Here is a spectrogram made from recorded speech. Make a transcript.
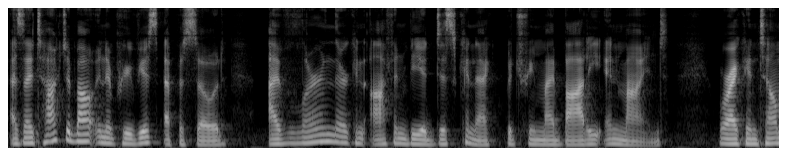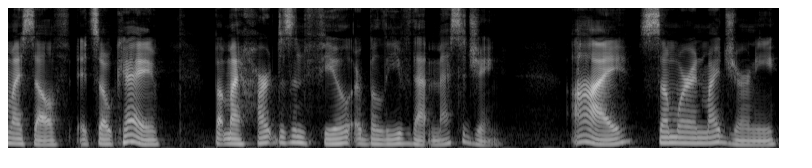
As I talked about in a previous episode, I've learned there can often be a disconnect between my body and mind, where I can tell myself it's okay, but my heart doesn't feel or believe that messaging. I, somewhere in my journey,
